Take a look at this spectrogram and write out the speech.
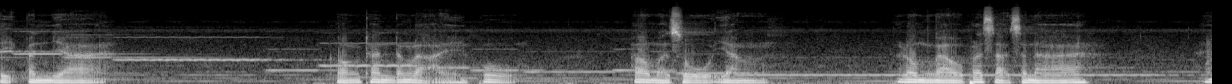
ติปัญญา ของท่านทั้งหลายผู้เข้ามาสู่อย่าง ร่มเงาพระศาสนา ให้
